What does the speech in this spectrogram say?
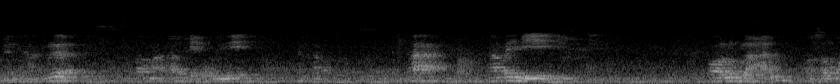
เป็นทางเลือกเข้ามาอัปเดตตรงนี้นะครับ ถ้าถ้าไม่มีพ่อลูกหลานอสม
